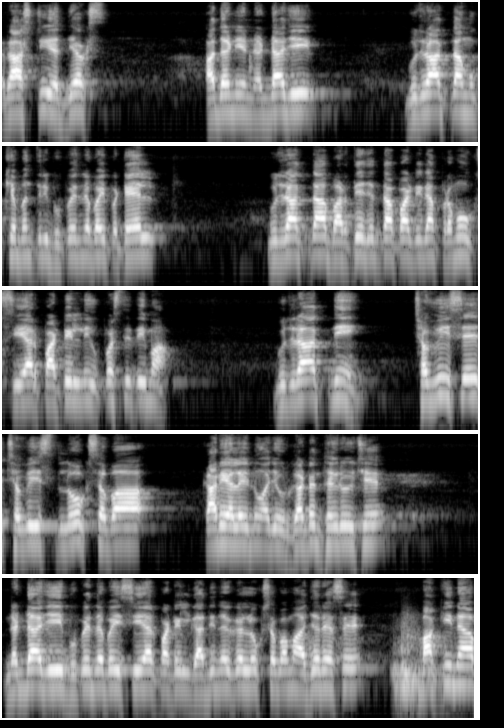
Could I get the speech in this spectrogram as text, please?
રાષ્ટ્રીય અધ્યક્ષ આદરણીય નડ્ડાજી, ગુજરાતના મુખ્યમંત્રી ભૂપેન્દ્રભાઈ પટેલ, ગુજરાતના ભારતીય જનતા પાર્ટીના પ્રમુખ સી આર પાટીલની ઉપસ્થિતિમાં ગુજરાતની છવ્વીસે છવ્વીસ લોકસભા કાર્યાલયનું આજે ઉદ્ઘાટન થઈ રહ્યું છે. નડ્ડાજી, ભૂપેન્દ્રભાઈ, સી આર પાટીલ ગાંધીનગર લોકસભામાં હાજર રહેશે. બાકીના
